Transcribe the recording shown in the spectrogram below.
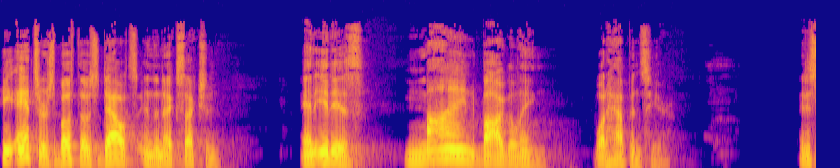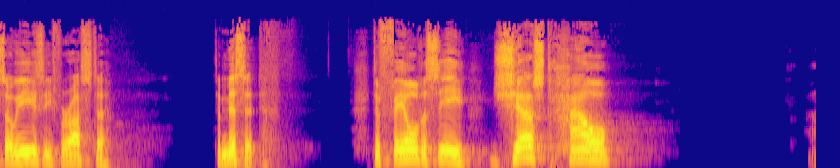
He answers both those doubts in the next section. And it is mind boggling what happens here. It is so easy for us to to miss it, to fail to see just how uh,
